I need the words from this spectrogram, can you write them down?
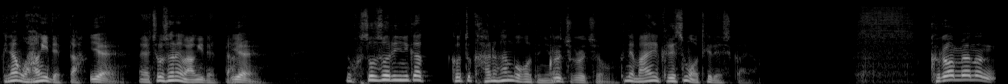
그냥 왕이 됐다. 예. 예, 조선의 왕이 됐다. 예. 소설이니까 그것도 가능한 거거든요. 그렇죠. 그렇죠. 근데 만일 그랬으면 어떻게 됐을까요? 그러면은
